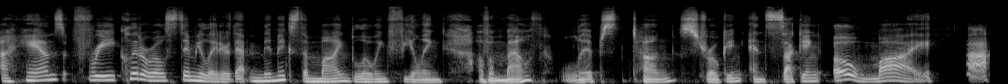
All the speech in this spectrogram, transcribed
a hands free clitoral stimulator that mimics the mind blowing feeling of a mouth, lips, tongue stroking and sucking. Oh my.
